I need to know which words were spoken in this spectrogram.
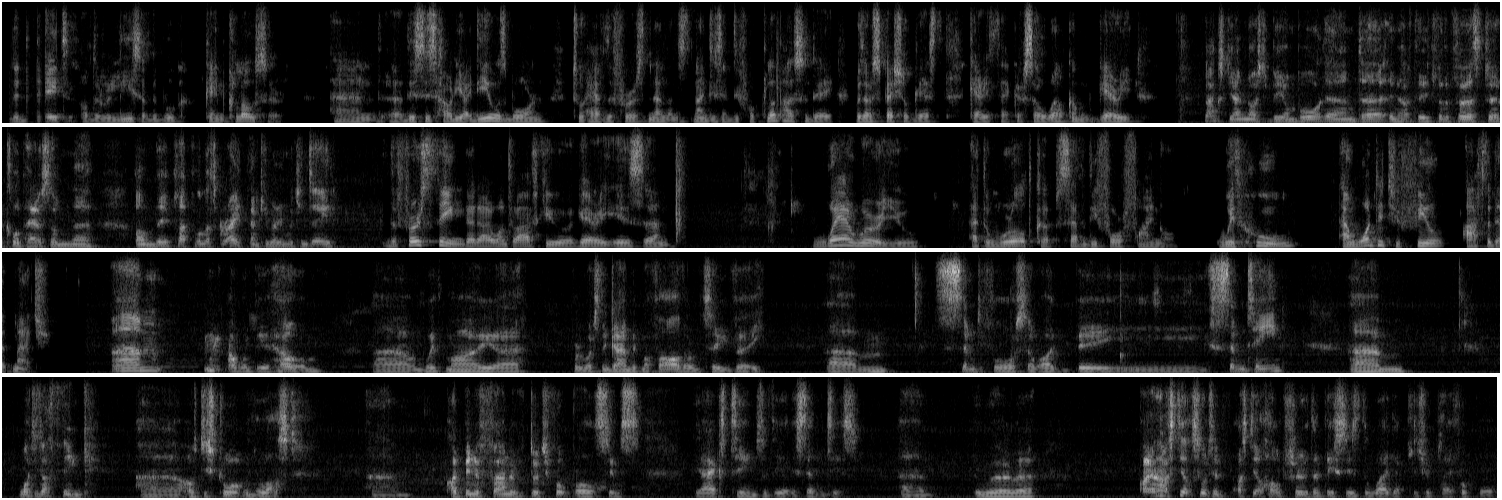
the date of the release of the book came closer. And uh, this is how the idea was born to have the first Netherlands 1974 Clubhouse today with our special guest, Gary Thacker. So, welcome, Gary. Thanks, Jan. Nice to be on board, and uh, you know, for the first uh, clubhouse on uh, on the platform. That's great. Thank you very much indeed. The first thing that I want to ask you, uh, Gary, is um, where were you at the World Cup 74 final? With whom? And what did you feel after that match? Um, I would be at home um, with my uh, probably watching the game with my father on TV. Um, 74, so I'd be 17. Um, what did I think? Uh, I was distraught when they lost. Um, I'd been a fan of Dutch football since the Ajax teams of the early 70s. Um, were, uh, I, I still sort of, I still hold true that this is the way that you should play football.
